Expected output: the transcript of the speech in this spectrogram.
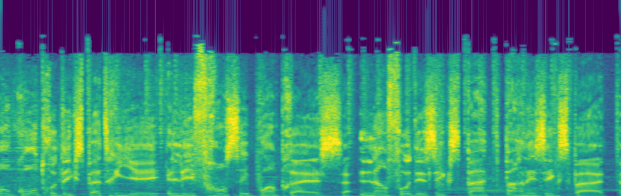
rencontre d'expatriés, les Français.press, l'info des expats par les expats.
